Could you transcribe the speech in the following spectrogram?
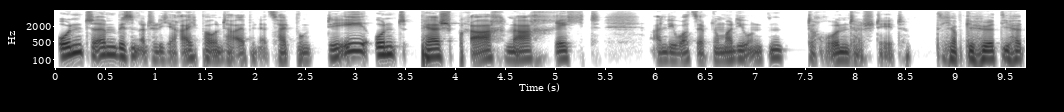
und ähm, wir sind natürlich erreichbar unter alpenerzeit.de und per Sprachnachricht an die WhatsApp-Nummer, die unten drunter steht. Ich habe gehört, die hat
